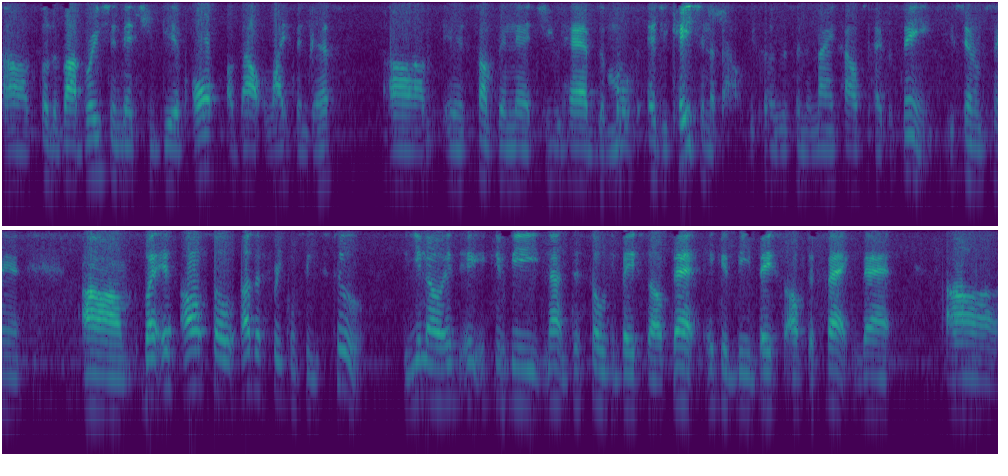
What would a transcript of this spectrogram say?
Uh, so the vibration that you give off about life and death um, is something that you have the most education about because it's in the ninth house type of thing. You see what I'm saying? Um, but it's also other frequencies too. You know, it, it, it could be not just solely based off that. It could be based off the fact that uh,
